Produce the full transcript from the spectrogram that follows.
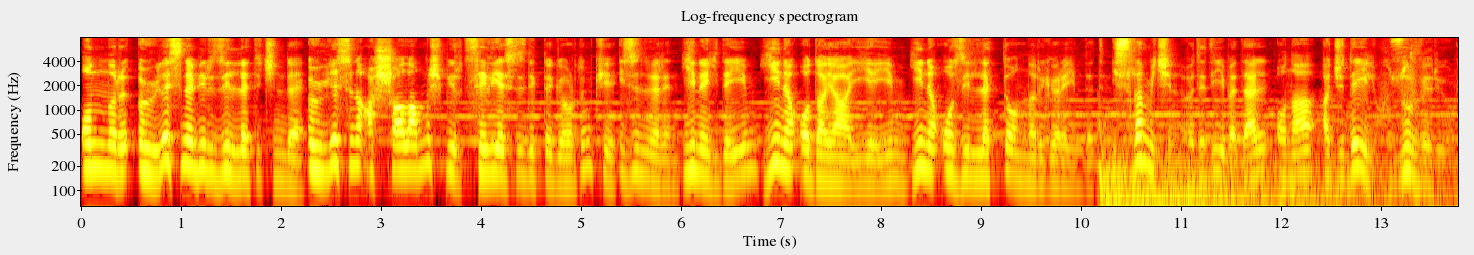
onları öylesine bir zillet içinde, öylesine aşağılanmış bir seviyesizlikte gördüm ki izin verin yine gideyim, yine o dayağı yiyeyim, yine o zillette onları göreyim dedi. İslam için ödediği bedel ona acı değil huzur veriyordu.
